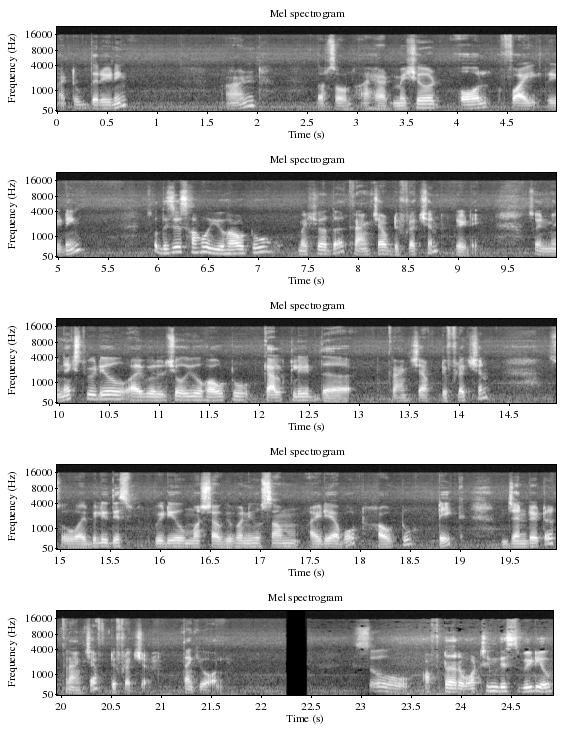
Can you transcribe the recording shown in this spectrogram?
I took the reading and that's all. I had measured all five reading so this is how you have to measure the crankshaft deflection reading so in my next video I will show you how to calculate the crankshaft deflection. So I believe this video must have given you some idea about how to take generator crankshaft deflection. Thank you all. So after watching this video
